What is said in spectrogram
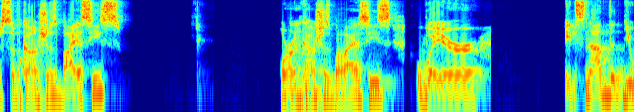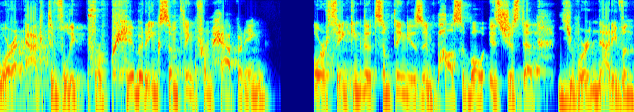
subconscious biases or unconscious biases where it's not that you are actively prohibiting something from happening or thinking that something is impossible it's just that you were not even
